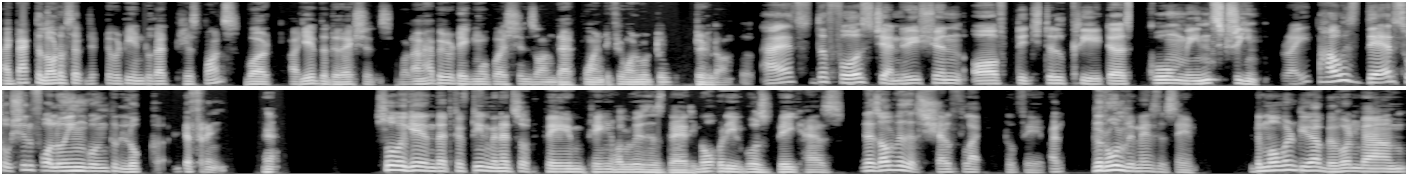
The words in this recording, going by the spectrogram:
I packed a lot of subjectivity into that response, but I gave the directions. But I'm happy to take more questions on that point if you want to drill down. As the first generation of digital creators go mainstream, right? How is their social following going to look different? Yeah. So again, that 15 minutes of fame thing always is there. Nobody who goes big has, there's always a shelf life to fame and the rule remains the same the moment you have Bhuvan Bam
